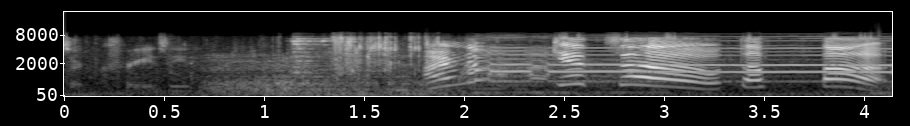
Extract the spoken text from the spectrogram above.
Guys are crazy. I'm not Gitzo! What the fuck?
